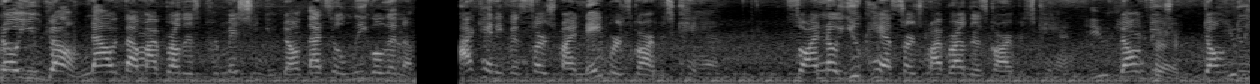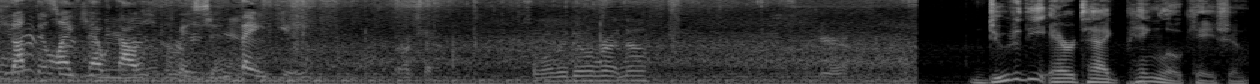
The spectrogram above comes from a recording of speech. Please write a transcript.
No, you don't. Now, without my brother's permission, you don't. That's illegal in a. I can't even search my neighbor's garbage can. So I know you can't search my brother's garbage can. don't do Okay. don't do nothing like that without his permission. Thank you. Okay. So what are we doing right now? Here. Due to the AirTag ping location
